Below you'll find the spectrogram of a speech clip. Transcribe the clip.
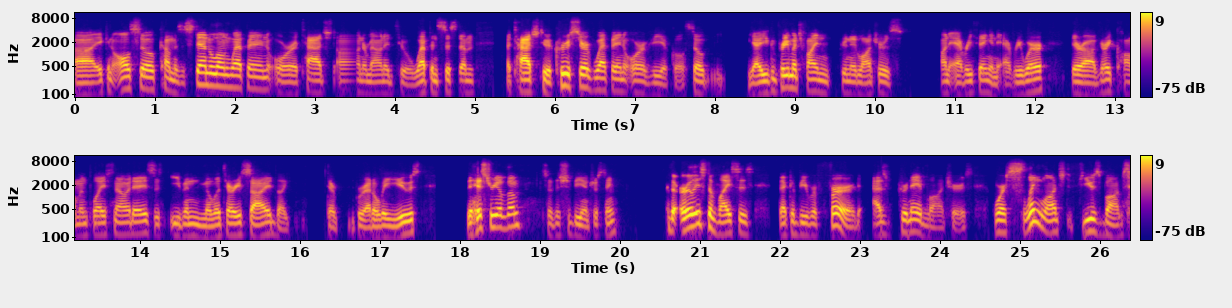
uh, it can also come as a standalone weapon or attached undermounted to a weapon system, attached to a crew served weapon or a vehicle. So, yeah, you can pretty much find grenade launchers on everything and everywhere. They're uh, very commonplace nowadays, even military side, like they're readily used. The history of them, so this should be interesting. The earliest devices that could be referred as grenade launchers were sling launched fuse bombs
